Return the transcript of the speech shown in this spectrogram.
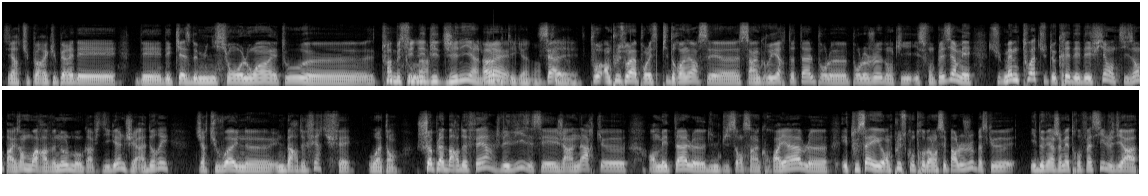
C'est-à-dire, tu peux récupérer des, des des caisses de munitions au loin et tout. Euh, tout Ah, mais c'est une idée de génie, hein, le Ah ouais. Gravity Gun. hein. C'est- pour, en plus voilà pour les speedrunners c'est euh, c'est un gruyère total pour le pour le jeu donc ils, ils se font plaisir mais tu, même toi tu te crées des défis en te disant par exemple moi Ravenholm au Graffiti Gun j'ai adoré dire tu vois une euh, une barre de fer tu fais oh attends chope la barre de fer je les vise et c'est j'ai un arc euh, en métal euh, d'une puissance incroyable et tout ça est en plus contrebalancé par le jeu parce que il devient jamais trop facile. Je veux dire à,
